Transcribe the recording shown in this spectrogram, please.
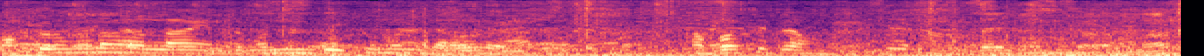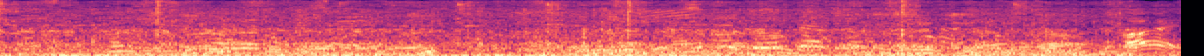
ఒక్కరు ఉండడం వల్ల ఇంతమంది ఉంటే ఎక్కువ మంది కలవలేదు అబ్బాయి హాయ్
